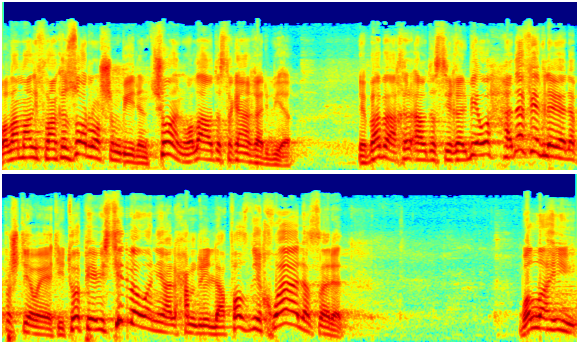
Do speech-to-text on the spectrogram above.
وەڵا ماڵی فڵانکەس زۆر ڕۆشنبیرن، چۆن؟ وەڵا ئاودەستەکەیان غەربیە. ئێ بابە ئاخر ئاودەستی غەربی ئەوە هەدەفێک لەوێ لە پشتێوەیەتی تۆ پێویستیت بەوە نیە الحمدللە فەزلی خوایە لەسەرت واللهی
